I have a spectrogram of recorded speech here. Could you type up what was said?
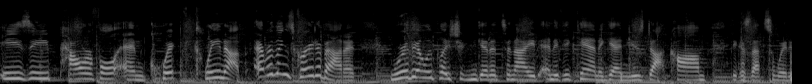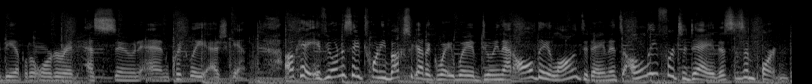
easy, powerful, and quick cleanup. Everything's great about it. We're the only place you can get it tonight. And if you can, again, use .com because that's the way to be able to order it as soon and quickly as you can. Okay, if you want to save 20 bucks, we got a great way of doing that all day long today. And it's only for today. This is important.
